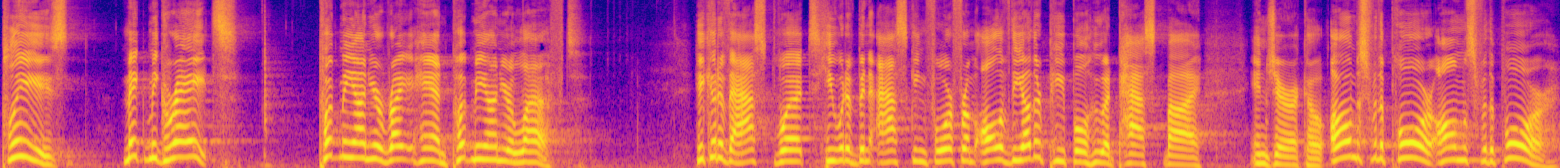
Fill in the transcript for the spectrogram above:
Please make me great. Put me on your right hand, put me on your left. He could have asked what he would have been asking for from all of the other people who had passed by in Jericho alms for the poor, alms for the poor.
